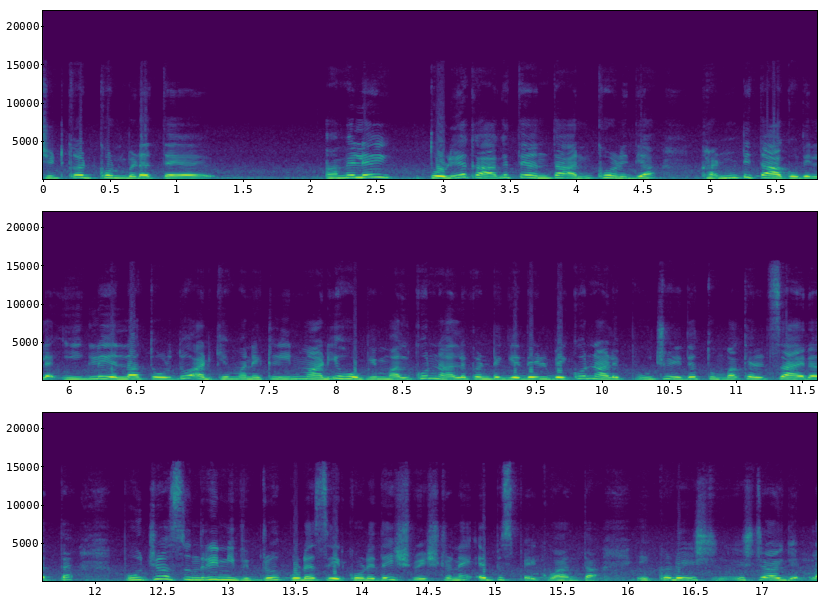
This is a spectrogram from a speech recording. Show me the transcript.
ಜಿಡ್ ಕಟ್ಕೊಂಡು ಬಿಡತ್ತೆ ಆಮೇಲೆ ತೊಳೆಯೋಕ್ಕಾಗತ್ತೆ ಅಂತ ಅಂದ್ಕೊಂಡಿದ್ಯಾ ಖಂಡಿತ ಆಗೋದಿಲ್ಲ. ಈಗಲೇ ಎಲ್ಲ ತೊಳೆದು ಅಡುಗೆ ಮನೆ ಕ್ಲೀನ್ ಮಾಡಿ ಹೋಗಿ ಮಲ್ಕು ನಾಲ್ಕು ಗಂಟೆಗೆ ಎದ್ದೇಳಬೇಕು, ನಾಳೆ ಪೂಜೆ ಇದೆ, ತುಂಬ ಕೆಲಸ ಇರುತ್ತೆ. ಪೂಜಾ ಸುಂದರಿ ನೀವಿಬ್ಬರು ಕೂಡ ಸೇರ್ಕೊಂಡಿದ್ದೆ, ಶ್ರೇಷ್ಠನೇ ಎಬ್ಬಿಸ್ಬೇಕು ಅಂತ. ಈ ಕಡೆ ಶ್ರೇಷ್ಠ ಎಲ್ಲ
